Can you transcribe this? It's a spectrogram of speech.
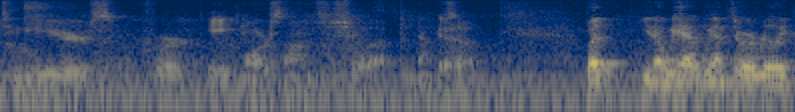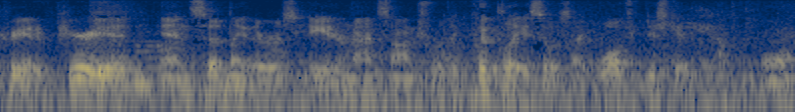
two years for eight more songs to show up. You know, Yeah. so. But you know, we had we went through a really creative period, and suddenly there was eight or nine songs really quickly. So it's like, well, if you just get a couple more,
